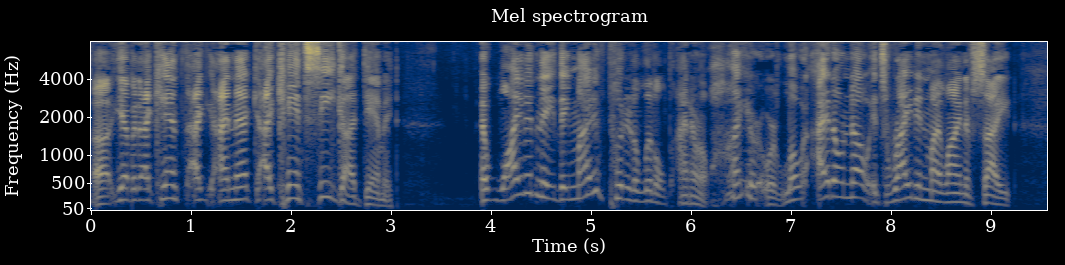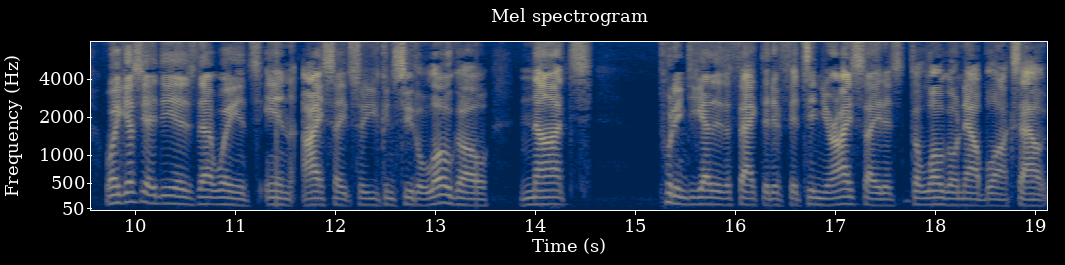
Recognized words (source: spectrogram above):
Uh, yeah, but I can't. I I, I can't see. God damn it! Uh, Why didn't they? They might have put it a little. I don't know, higher or lower. I don't know. It's right in my line of sight. Well, I guess the idea is that way it's in eyesight, so you can see the logo, not putting together the fact that if it's in your eyesight, it's the logo now blocks out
